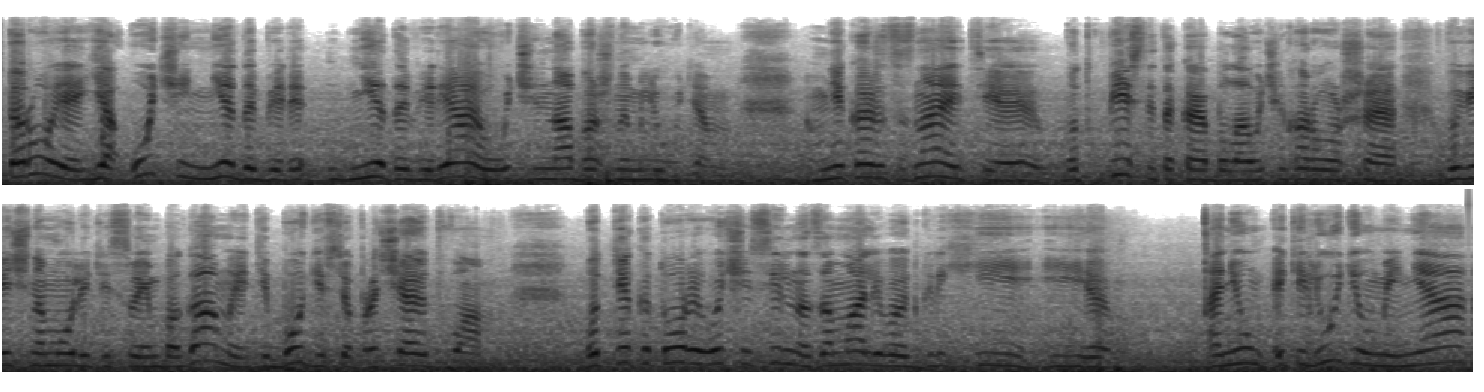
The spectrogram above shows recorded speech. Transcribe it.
Второе, я очень не, доверя... не доверяю очень набожным людям. Мне кажется, знаете, вот песня такая была очень хорошая. Вы вечно молитесь своим богам, и эти боги все прощают вам. Вот те, которые очень сильно замаливают грехи и они, эти люди у меня,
